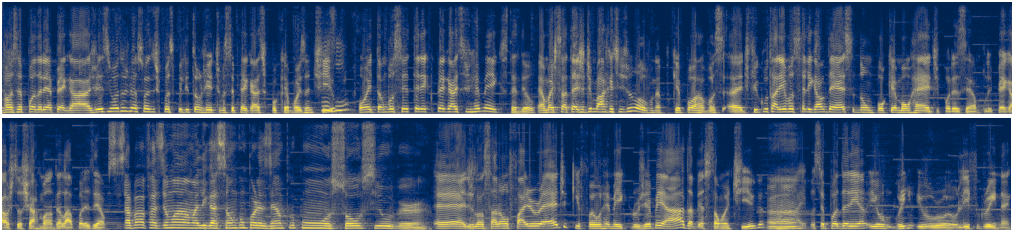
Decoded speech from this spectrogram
Você poderia pegar, às vezes em outras versões eles possibilitam um jeito de você pegar esses pokémons antigos, Uhum. ou então você teria que pegar esses remakes, entendeu? É uma estratégia de marketing de novo, né? Porque, porra, você, é, dificultaria você ligar o DS num Pokémon Red, por exemplo, e pegar os teus Charmander lá, por exemplo. Precisava fazer uma, uma ligação com, por exemplo, com o Soul Silver. É, eles lançaram o Fire Red, que foi o remake pro GBA da versão antiga. Aham. Aí você poderia. E o, Green, e o Leaf Green, né?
